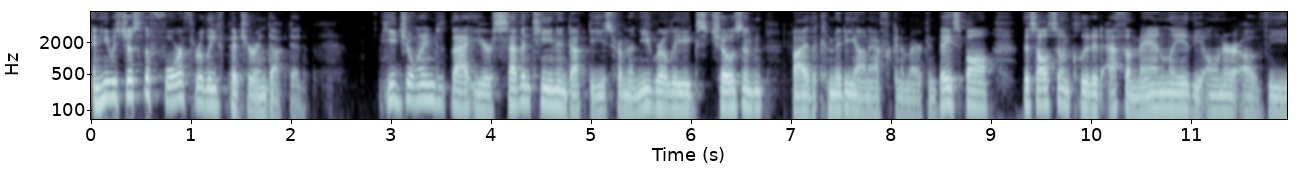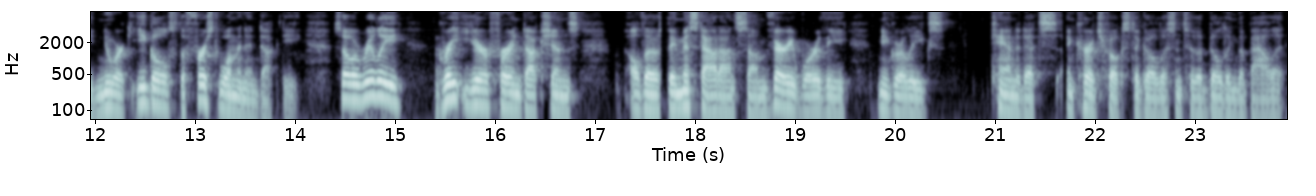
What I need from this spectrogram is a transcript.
And he was just the fourth relief pitcher inducted. He joined that year 17 inductees from the Negro Leagues chosen by the Committee on African American Baseball. This also included Effa Manley, the owner of the Newark Eagles, the first woman inductee. So, a really great year for inductions, although they missed out on some very worthy Negro Leagues candidates. Encourage folks to go listen to the Building the Ballot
